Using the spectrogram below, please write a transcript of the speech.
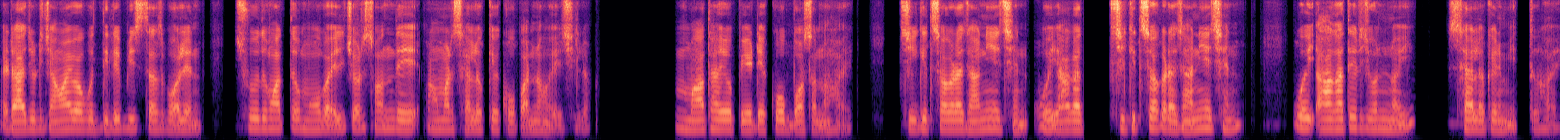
রাজুর জামাইবাবু দিলীপ বিশ্বাস বলেন শুধুমাত্র মোবাইল চোর সন্দেহে আমার শ্যালককে কোপানো হয়েছিল। মাথায় ও পেটে কোপ বসানো হয়। চিকিৎসকরা জানিয়েছেন, ওই আঘাত চিকিৎসকরা জানিয়েছেন, ওই আঘাতের জন্যই শ্যালকের মৃত্যু হয়।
